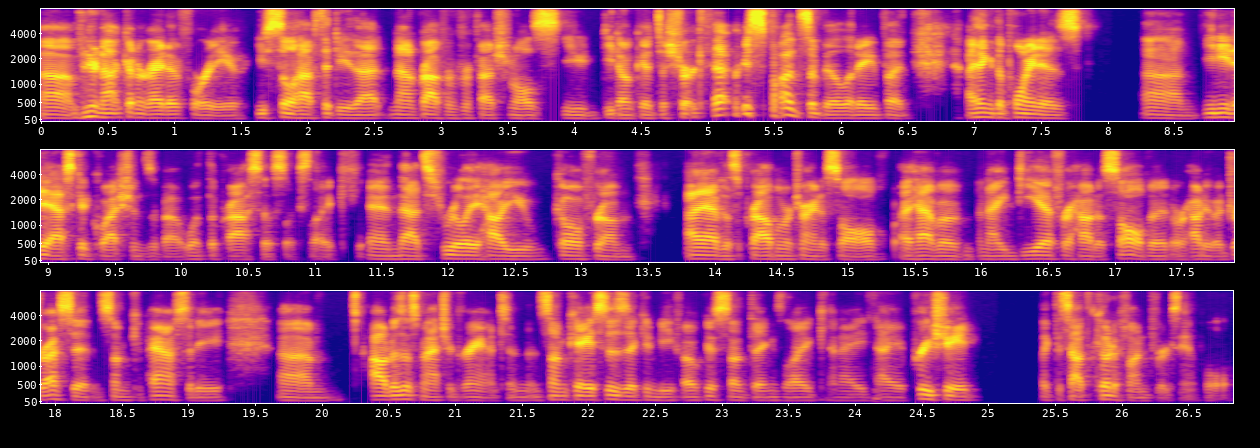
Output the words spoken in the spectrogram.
um, they're not going to write it for you. You still have to do that. Nonprofit professionals, you you don't get to shirk that responsibility. But I think the point is um, you need to ask good questions about what the process looks like. And that's really how you go from I have this problem we're trying to solve. I have a, an idea for how to solve it or how to address it in some capacity. Um, how does this match a grant? And in some cases, it can be focused on things like, and I, I appreciate like the South Dakota Fund, for example.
